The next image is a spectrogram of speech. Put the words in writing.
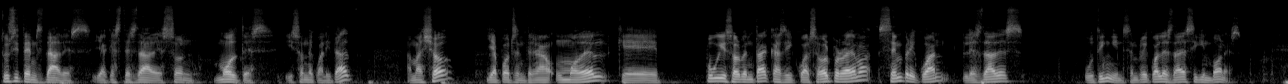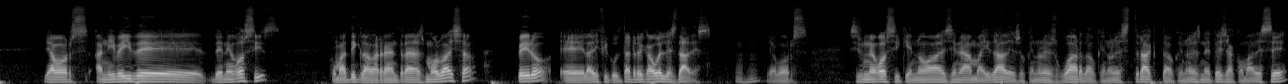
Tu, si tens dades, i aquestes dades són moltes i són de qualitat, amb això ja pots entrenar un model que pugui solventar quasi qualsevol problema sempre i quan les dades ho tinguin, sempre i quan les dades siguin bones. Llavors, a nivell de, de negocis, com et dic, la barrera d'entrada és molt baixa, però eh, la dificultat recau en les dades. Uh -huh. Llavors, si és un negoci que no ha generat mai dades, o que no les guarda, o que no les tracta, o que no les neteja com ha de ser,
